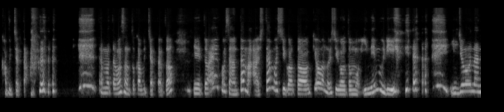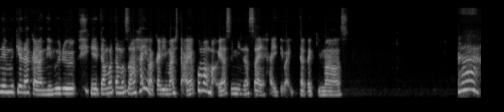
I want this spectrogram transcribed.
かぶっちゃった。たまたまさんとかぶっちゃったぞ。えっ、ー、と、あやこさん、たま、明日も仕事、今日の仕事も居眠り。異常な眠気だから眠る。えー、たまたまさん、はい、わかりました。あやこママ、おやすみなさい。はい、では、いただきます。ああ、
